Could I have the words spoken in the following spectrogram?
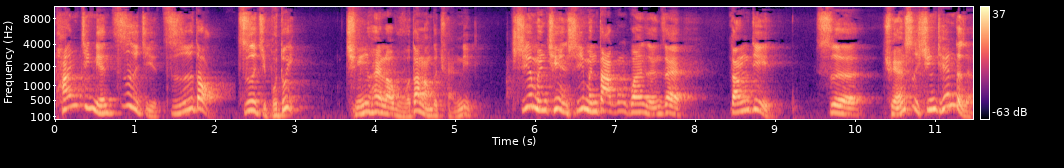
潘金莲自己知道自己不对，侵害了武大郎的权利。西门庆，西门大公关人在当地是权势新天的人，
